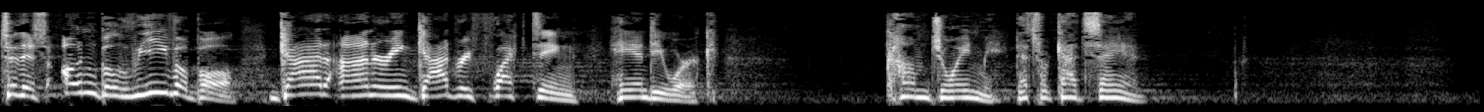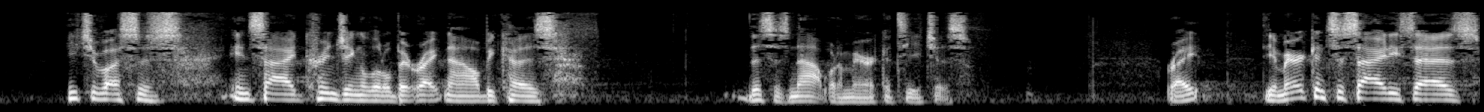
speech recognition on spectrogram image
to this unbelievable, God honoring, God reflecting handiwork. Come join me. That's what God's saying. Each of us is inside cringing a little bit right now because this is not what America teaches. Right? The American society says,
